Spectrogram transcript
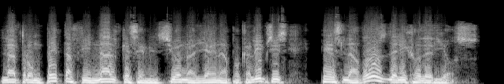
la trompeta final que se menciona ya en Apocalipsis es la voz del Hijo de Dios.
